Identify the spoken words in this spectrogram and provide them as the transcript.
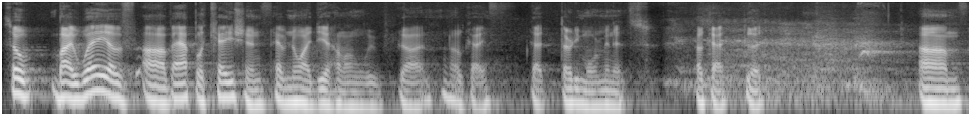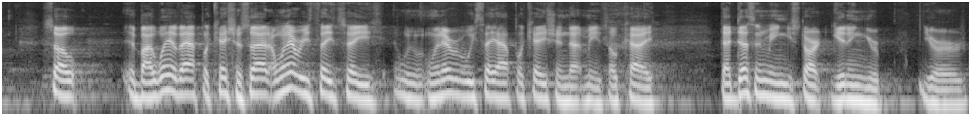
So, by way of, of application, I have no idea how long we've got. Okay, got 30 more minutes. Okay, good. Um, so, by way of application, so that whenever you say, say, whenever we say application, that means okay. That doesn't mean you start getting your your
